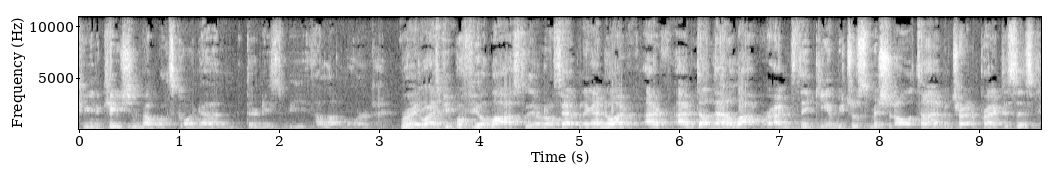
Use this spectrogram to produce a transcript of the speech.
communication about what's going on, there needs to be a lot more of it. Right. Otherwise, people feel lost, they don't know what's happening. I know I've, I've, I've done that a lot where I'm thinking of mutual submission all the time and trying to practice this,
